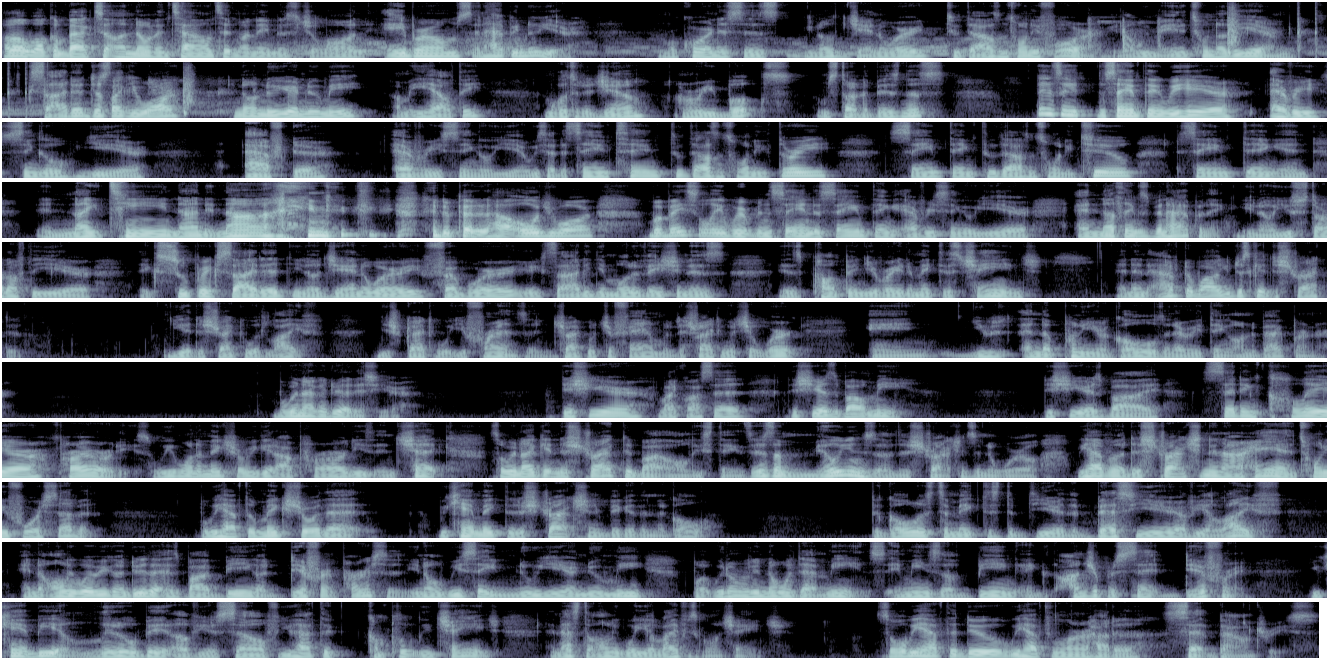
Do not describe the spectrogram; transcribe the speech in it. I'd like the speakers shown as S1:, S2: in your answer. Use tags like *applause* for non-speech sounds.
S1: Hello, welcome back to Unknown and Talented. My name is Jalon Abrams, and Happy New Year. I'm recording this is, you know, January 2024. You know, we made it to another year. I'm excited, just like you are. You know, new year, new me. I'm gonna eat healthy. I'm gonna go to the gym. I'm gonna read books. I'm starting a business. Basically, the same thing we hear every single year after every single year. We said the same thing 2023, same thing 2022, same thing in in 1999, *laughs* depending on how old you are. But basically, we've been saying the same thing every single year, and nothing's been happening. You know, you start off the year like, super excited. You know, January, February, you're excited. Your motivation is is pumping. You're ready to make this change, and then after a while, you just get distracted. You get distracted with life, distracted with your friends, and distracted with your family, distracted with your work, and you end up putting your goals and everything on the back burner. But we're not going to do that this year. This year, like I said, this year is about me. This year is by setting clear priorities. We want to make sure we get our priorities in check so we're not getting distracted by all these things. There's a millions of distractions in the world. We have a distraction in our hand 24/7. But we have to make sure that we can't make the distraction bigger than the goal. The goal is to make this the year the best year of your life and the only way we're going to do that is by being a different person. You know, we say new year, new me, but we don't really know what that means. It means of being 100% different. You can't be a little bit of yourself. You have to completely change. And that's the only way your life is going to change. So, what we have to do, we have to learn how to set boundaries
